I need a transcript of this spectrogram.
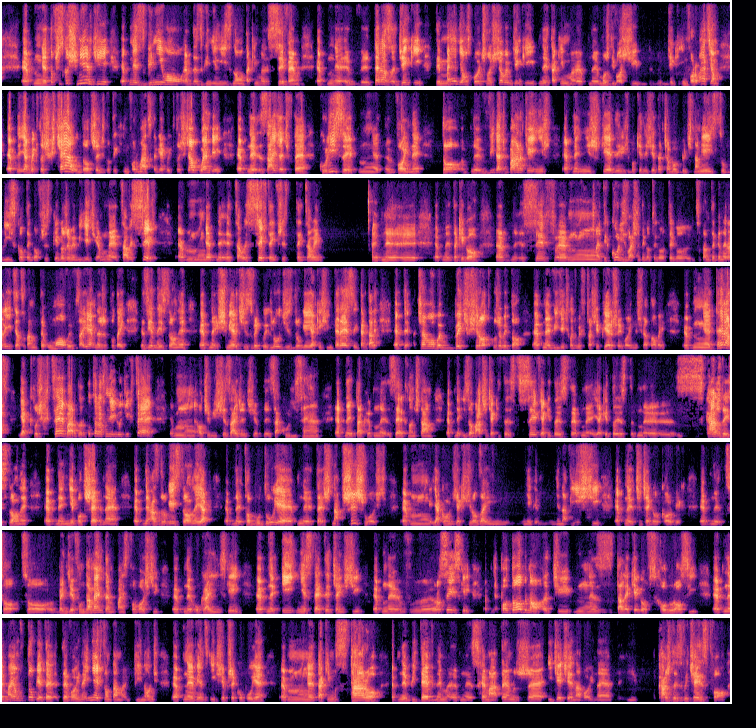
To wszystko śmierdzi zgniłą, zgnilizną, takim syfem. Teraz dzięki tym mediom społecznościowym, dzięki takim możliwości, dzięki informacjom, jakby ktoś chciał dotrzeć do tych informacji, tak jakby ktoś chciał głębiej zajrzeć w te kulisy wojny, to widać bardziej niż, niż kiedyś, bo kiedyś jednak trzeba było być na miejscu, blisko tego wszystkiego, żeby widzieć cały syf, cały syf tej, tej całej E, e, e, takiego syf tych kulis właśnie, tego, tego, tego, co tam te generalicja, co tam te umowy wzajemne, że tutaj z jednej strony śmierć zwykłych ludzi, z drugiej jakieś interesy i tak dalej. Trzeba byłoby być w środku, żeby to widzieć, choćby w czasie I wojny światowej. Teraz, jak ktoś chce bardzo, tylko coraz mniej ludzi chce, oczywiście zajrzeć za kulisę E, tak zerknąć tam e, i zobaczyć, jaki to jest syf, jaki to jest, jakie to jest z każdej strony niepotrzebne, a z drugiej strony, jak to buduje też na przyszłość jakąś, jakiś rodzaj, nie wiem, nienawiści czy czegokolwiek, co, co będzie fundamentem państwowości ukraińskiej i niestety części rosyjskiej. Podobno ci z dalekiego wschodu Rosji mają w dupie tę wojnę i nie chcą tam ginąć, więc ich się przekupuje takim staro bitewnym schematem, że idziecie na wojnę i każde zwycięstwo,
